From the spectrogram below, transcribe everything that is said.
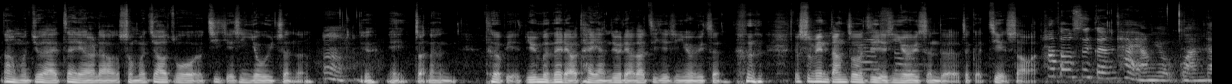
那我们就来再聊聊什么叫做季节性忧郁症呢？嗯，哎，转的很特别，原本在聊太阳，就聊到季节性忧郁症，就顺便当做季节性忧郁症的这个介绍啊。它都是跟太阳有关的，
